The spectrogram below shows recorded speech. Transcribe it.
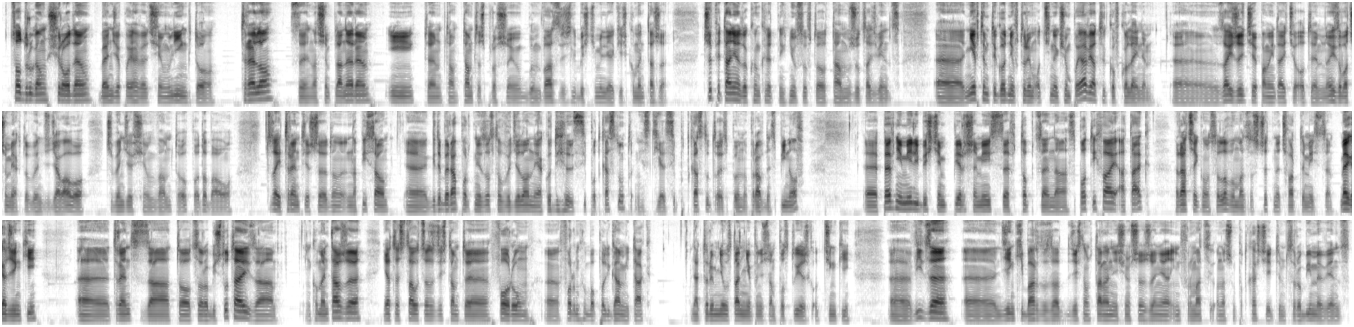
co drugą środę będzie pojawiać się link do Trello z naszym planerem i tam, tam, tam też prosiłbym Was, jeśli byście mieli jakieś komentarze czy pytania do konkretnych newsów, to tam wrzucać, więc e, nie w tym tygodniu, w którym odcinek się pojawia, tylko w kolejnym. E, zajrzyjcie, pamiętajcie o tym, no i zobaczymy, jak to będzie działało, czy będzie się Wam to podobało. Tutaj Trend jeszcze do, napisał, e, gdyby raport nie został wydzielony jako DLC podcastu, to nie jest DLC podcastu, to jest pełnoprawny spin-off, e, pewnie mielibyście pierwsze miejsce w topce na Spotify, a tak raczej konsolowo ma zaszczytne czwarte miejsce. Mega dzięki. E, trend za to, co robisz tutaj, za komentarze. Ja też cały czas gdzieś tam te forum, e, forum chyba Poligami, tak, na którym nieustannie, ponieważ tam postujesz odcinki, e, widzę. Dzięki bardzo za gdzieś tam staranie się szerzenia informacji o naszym podcaście i tym, co robimy, więc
